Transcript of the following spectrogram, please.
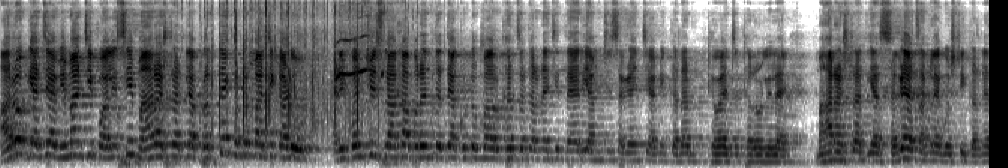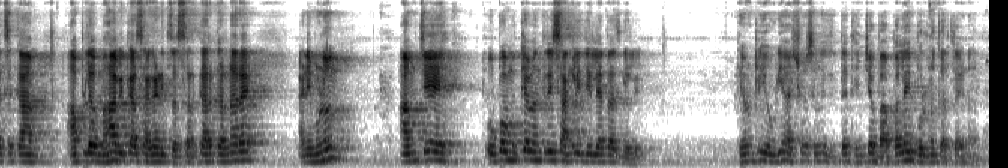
आरोग्याच्या विमाची पॉलिसी महाराष्ट्रातल्या प्रत्येक कुटुंबाची काढू आणि पंचवीस लाखापर्यंत त्या कुटुंबावर खर्च करण्याची तयारी आमची सगळ्यांची आम्ही कदम ठेवायचं ठरवलेलं आहे. महाराष्ट्रात या सगळ्या चांगल्या गोष्टी करण्याचं काम आपलं महाविकास आघाडीचं सरकार करणार आहे. आणि म्हणून आमचे उपमुख्यमंत्री सांगली जिल्ह्यात आज गेले. ते म्हटले एवढी आश्वासनं देतात त्यांच्या बापालाही पूर्ण करता येणार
